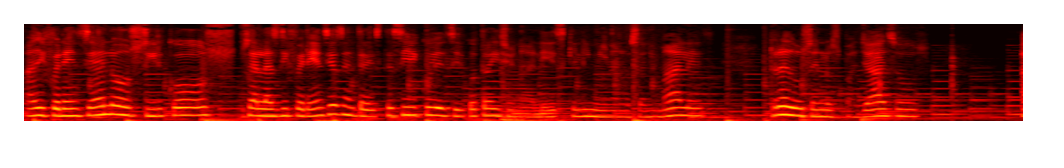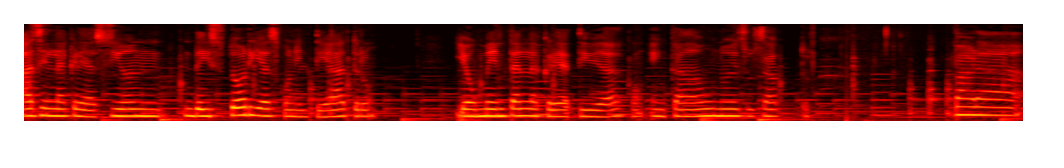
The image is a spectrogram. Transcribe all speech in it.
A diferencia de los circos, o sea, las diferencias entre este circo y el circo tradicional es que eliminan los animales, reducen los payasos, hacen la creación de historias con el teatro y aumentan la creatividad en cada uno de sus actos. Para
